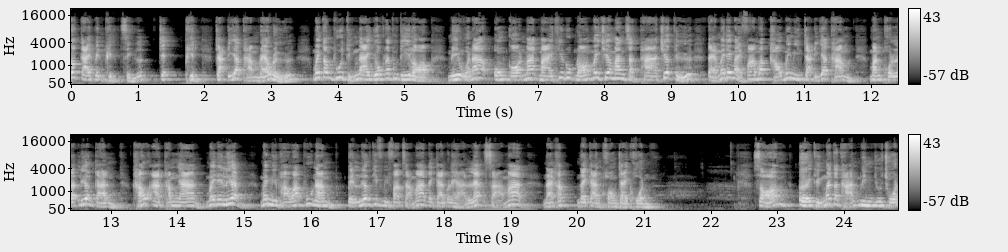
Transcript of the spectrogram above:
ก็กลายเป็นผิดศีลเจผิดจริยธรรมแล้วหรือ ไม่ต้องพูดถึงนายกรัฐมนตรีหรอก มีหัวหน้าองค์กรมากมายที่ลูกน้องไม่เชื่อมั่นศรัทธาเชื่อถือ แต่ไม่ได้หมายความว่าเขาไม่มีจริยธรรม มันคนละเรื่องกัน เขาอาจทำงานไม่ได้เลื่อน ไม่มีภาวะผู้นำเป็นเรื่องที่มีความสามารถในการบริหารและสามารถนะครับในการคลองใจคน 2. เอ่ยถึงมาตรฐานวินยูชน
